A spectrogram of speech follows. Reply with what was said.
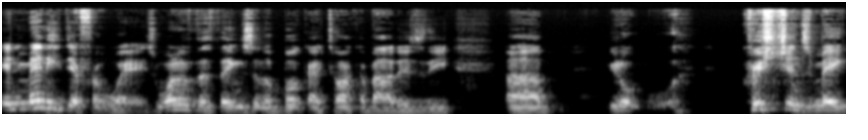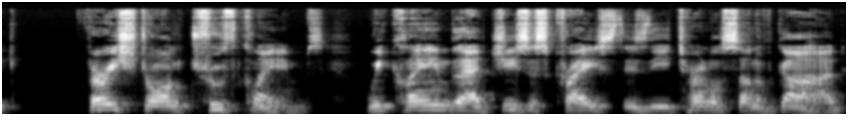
in many different ways. One of the things in the book I talk about is the, uh, you know, Christians make very strong truth claims. We claim that Jesus Christ is the eternal Son of God,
